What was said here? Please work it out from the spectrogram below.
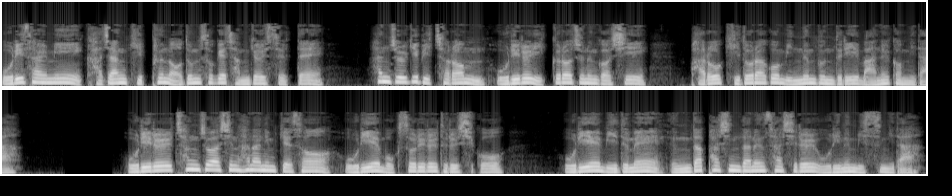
우리 삶이 가장 깊은 어둠 속에 잠겨 있을 때 한 줄기 빛처럼 우리를 이끌어주는 것이 바로 기도라고 믿는 분들이 많을 겁니다. 우리를 창조하신 하나님께서 우리의 목소리를 들으시고 우리의 믿음에 응답하신다는 사실을 우리는 믿습니다.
